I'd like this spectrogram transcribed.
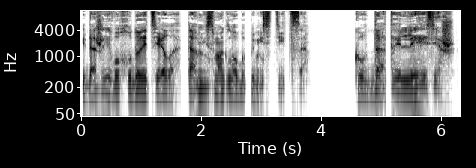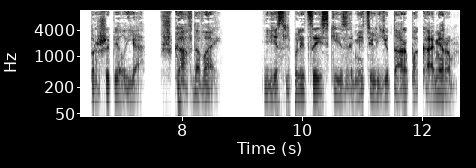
и даже его худое тело там не смогло бы поместиться. «Куда ты лезешь?» — прошипел я. «В шкаф давай!» Если полицейские заметили Ютара по камерам,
